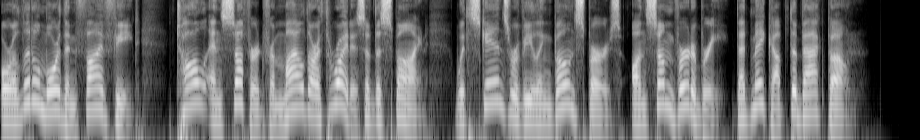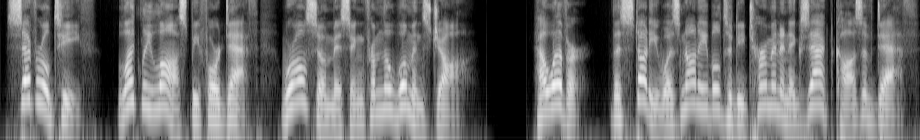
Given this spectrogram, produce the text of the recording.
or a little more than 5 feet, tall and suffered from mild arthritis of the spine, with scans revealing bone spurs on some vertebrae that make up the backbone. Several teeth, likely lost before death, were also missing from the woman's jaw. However, the study was not able to determine an exact cause of death.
